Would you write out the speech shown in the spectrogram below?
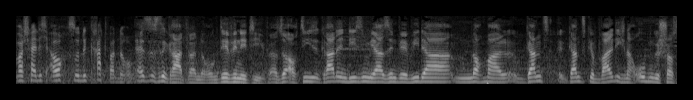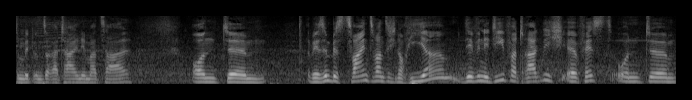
wahrscheinlich auch so eine Gratwanderung. Es ist eine Gratwanderung, definitiv. Also auch die, gerade in diesem Jahr sind wir wieder nochmal ganz, ganz gewaltig nach oben geschossen mit unserer Teilnehmerzahl. Und ähm, wir sind bis 22 noch hier, definitiv vertraglich äh, fest und ähm,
